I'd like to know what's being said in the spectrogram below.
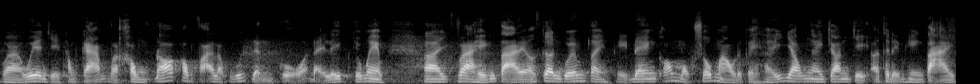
Và quý anh chị thông cảm và không đó không phải là quyết định của đại lý của chúng em. À, và hiện tại ở kênh của em toàn thì đang có một số màu được có thể giao ngay cho anh chị ở thời điểm hiện tại.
